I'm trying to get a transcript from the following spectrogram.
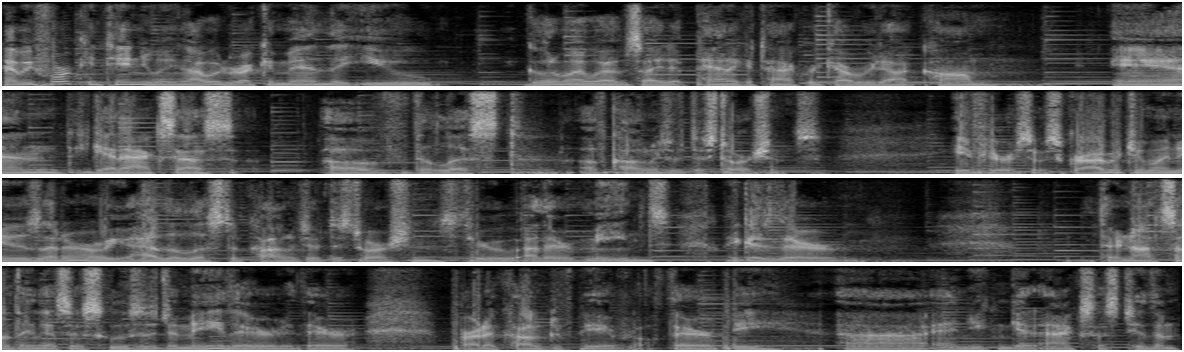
Now, before continuing, I would recommend that you go to my website at panicattackrecovery.com and get access of the list of cognitive distortions. If you're a subscriber to my newsletter or you have the list of cognitive distortions through other means, because they're they're not something that's exclusive to me. They're they're part of cognitive behavioral therapy, uh, and you can get access to them.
